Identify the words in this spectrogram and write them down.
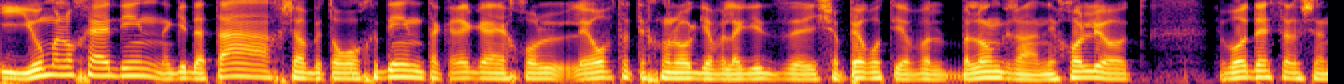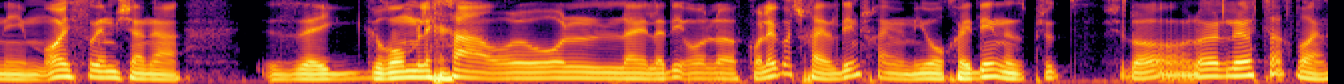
איום על עורכי הדין, נגיד אתה עכשיו בתור עורך דין, אתה כרגע יכול לאהוב את הטכנולוגיה ולהגיד זה ישפר אותי, אבל בלונגרן יכול להיות שבעוד עשר שנים או עשרים שנה זה יגרום לך, או, או לילדים, או לקולגות שלך, ילדים שלך, אם הם יהיו עורכי דין, אז פשוט שלא לא, לא צורך בהם.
